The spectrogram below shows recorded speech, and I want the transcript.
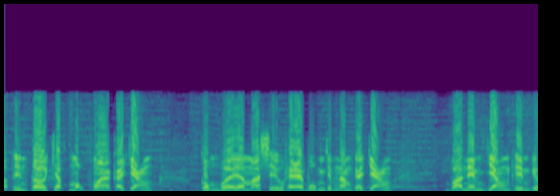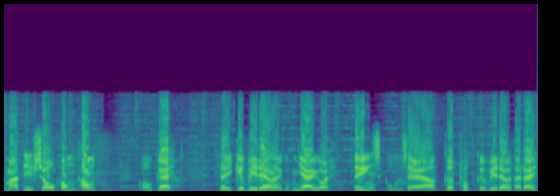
uh, Inter chấp một hòa cả chặn cùng với mã xỉu thẻ 4.5 cả chặn và anh em dằn thêm cái mã tỷ số 00 ok thì cái video này cũng dài rồi. Tiến cũng sẽ kết thúc cái video tại đây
